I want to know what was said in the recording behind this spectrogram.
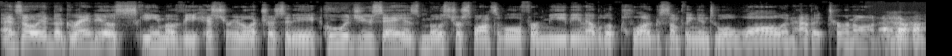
And so, in the grandiose scheme of the history of electricity, who would you say is most responsible for me being able to plug something into a wall and have it turn on? Uh,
